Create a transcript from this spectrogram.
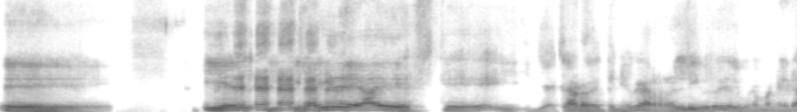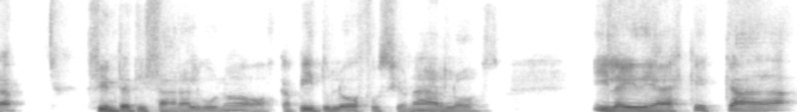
Eh, y, el- y- y la idea es que, y ya claro, he tenido que agarrar el libro y de alguna manera sintetizar algunos capítulos, fusionarlos. Y la idea es que cada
